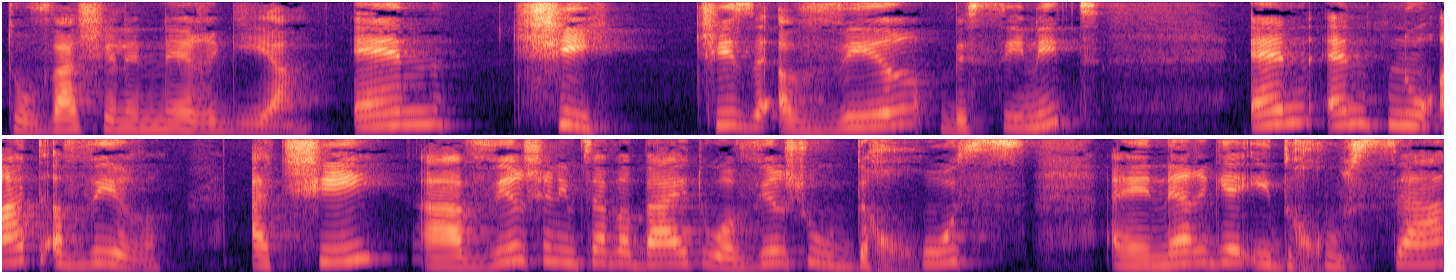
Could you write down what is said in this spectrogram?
טובה של אנרגיה. אין צ'י. צ'י זה אוויר בסינית. אין, אין תנועת אוויר. הצ'י, האוויר שנמצא בבית, הוא אוויר שהוא דחוס. האנרגיה היא דחוסה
